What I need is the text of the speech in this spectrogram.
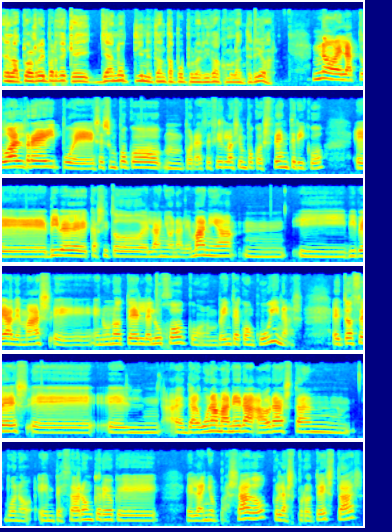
El actual rey parece que ya no tiene tanta popularidad como la anterior. No, el actual rey, pues es un poco, mm, por decirlo así, un poco excéntrico. Eh, vive casi todo el año en Alemania mm, y vive además eh, en un hotel de lujo con 20 concubinas. Entonces, eh, de alguna manera, ahora están, bueno, empezaron creo que el año pasado con las protestas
